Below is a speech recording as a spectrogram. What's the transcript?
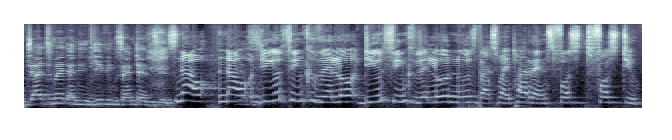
judgment and in giving sentences. Now now Yes. do you think the law do you think the law knows that my parents forced forced you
